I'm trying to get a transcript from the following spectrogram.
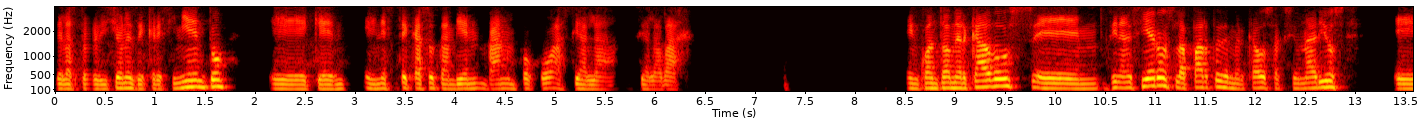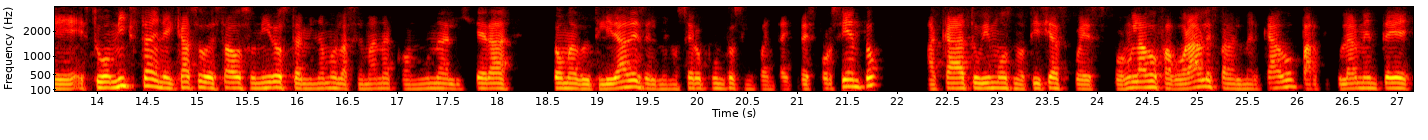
de las previsiones de crecimiento, eh, que en, este caso también van un poco hacia la, hacia la baja. En cuanto a mercados financieros, la parte de mercados accionarios eh, estuvo mixta. En el caso de Estados Unidos, terminamos la semana con una ligera toma de utilidades del menos 0.53%. Acá tuvimos noticias, pues, por un lado, favorables para el mercado, particularmente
